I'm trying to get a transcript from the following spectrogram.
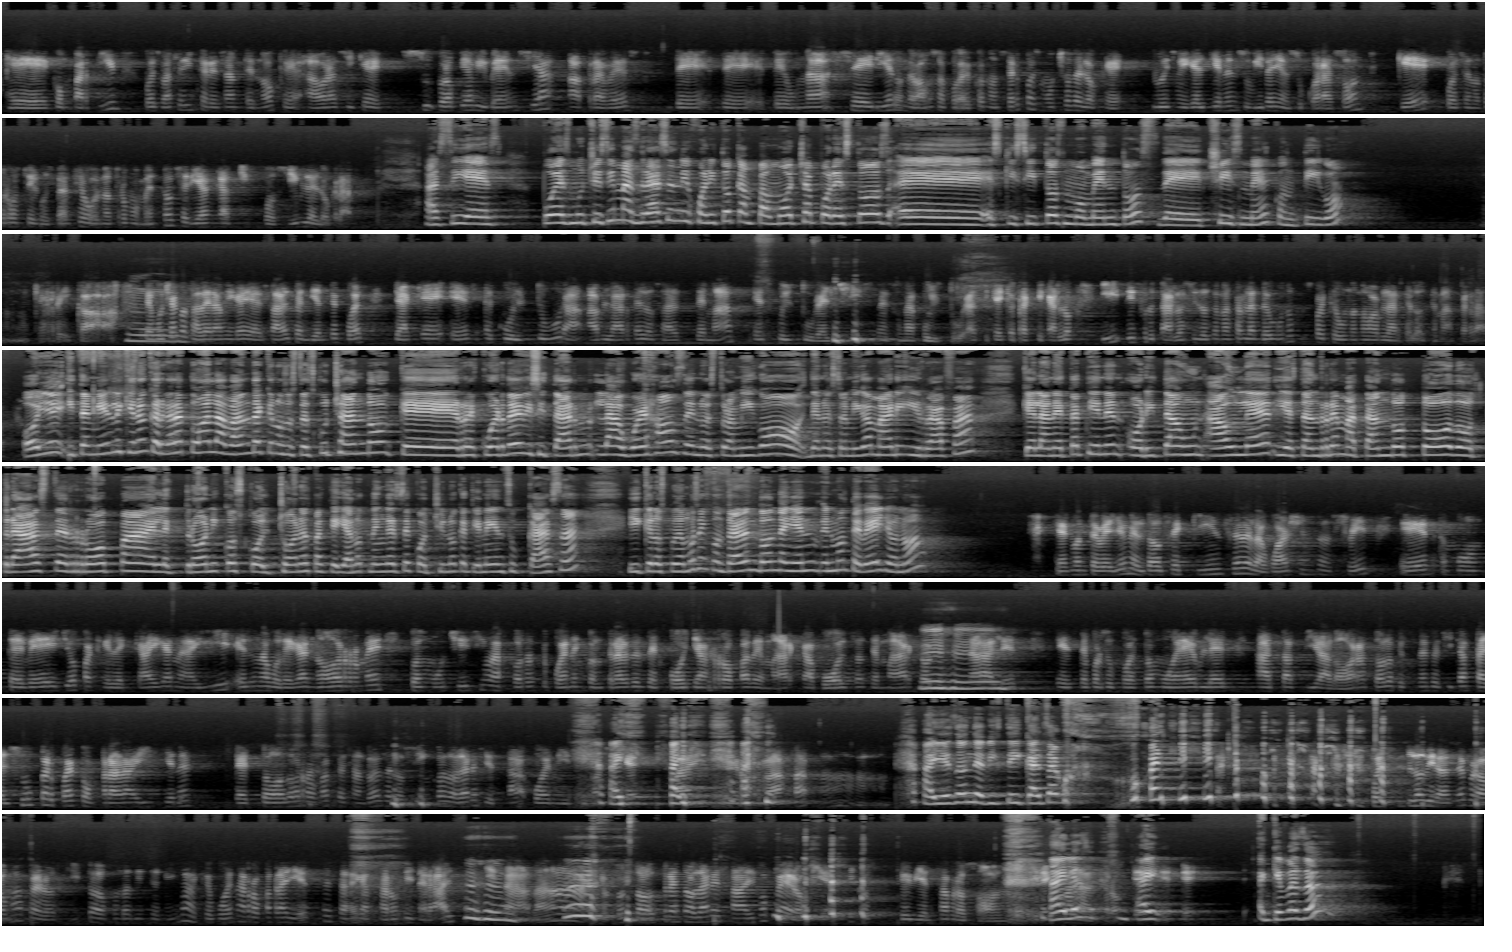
eh, compartir, pues va a ser interesante, ¿no? Que ahora sí que su propia vivencia a través de, de, una serie donde vamos a poder conocer pues mucho de lo que Luis Miguel tiene en su vida y en su corazón, que pues en otra circunstancia o en otro momento sería casi imposible lograr. Así es. Pues muchísimas gracias, mi Juanito Campamocha, por estos eh, exquisitos momentos de chisme contigo de mucha mm. cosadera, amiga, y estar al pendiente, pues, ya que es cultura hablar de los demás, es cultura, el chisme es una cultura, así que hay que practicarlo y disfrutarlo. Si los demás hablan de uno, pues porque uno no va a hablar de los demás, ¿verdad? Oye, y también le quiero encargar a toda la banda que nos está escuchando que recuerde visitar la warehouse de nuestro amigo, de nuestra amiga Mari y Rafa que la neta tienen ahorita un outlet y están rematando todo, traste, ropa, electrónicos, colchones, para que ya no tenga ese cochino que tiene ahí en su casa y que los podemos encontrar en donde, ahí en, en Montebello, ¿no? En Montebello, en el 1215 de la Washington Street, en Montebello, para que le caigan ahí. Es una bodega enorme con muchísimas cosas que pueden encontrar desde joyas, ropa de marca, bolsas de marca, originales este, por supuesto, muebles, hasta aspiradoras, todo lo que tú necesitas. Hasta el súper puedes comprar ahí, tienes de todo, ropa empezando desde los 5 dólares y está buenísimo. Así ahí, Rafa, mm. ahí es donde viste y calza Juanito. pues lo dirás de broma, pero sí, todo el mundo dice, mira, qué buena ropa trae este, sabe gastar un dineral. Y nada, yo con 2, 3 dólares algo, pero bien, bien sabrosón. Ahí les, eh, eh, ¿Qué pasó?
